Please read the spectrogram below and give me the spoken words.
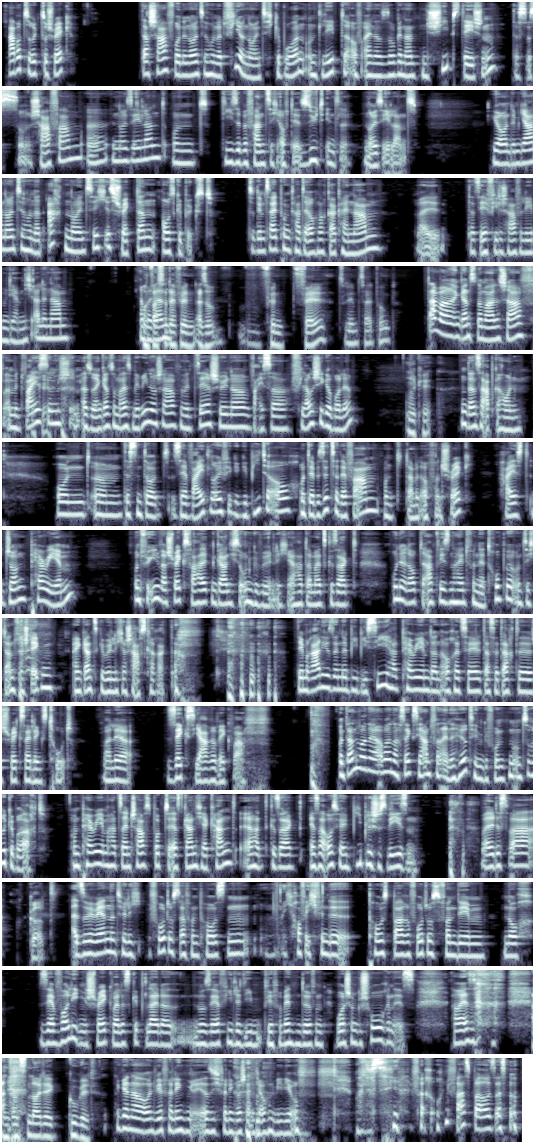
Aber zurück zu Shrek. Das Schaf wurde 1994 geboren und lebte auf einer sogenannten Sheep Station. Das ist so eine Schaffarm äh, in Neuseeland und diese befand sich auf der Südinsel Neuseelands. Ja, und im Jahr 1998 ist Shrek dann ausgebüxt. Zu dem Zeitpunkt hatte er auch noch gar keinen Namen, weil da sehr viele Schafe leben, die haben nicht alle Namen. Und was dann, hat er für ein, also für ein Fell zu dem Zeitpunkt? Da war ein ganz normales Schaf mit weißem, Sch- also ein ganz normales Merino-Schaf mit sehr schöner, weißer, flauschiger Wolle. Okay. Und dann ist er abgehauen. Und ähm, das sind dort sehr weitläufige Gebiete auch. Und der Besitzer der Farm und damit auch von Shrek heißt John Perriam. Und für ihn war Shreks Verhalten gar nicht so ungewöhnlich. Er hat damals gesagt, unerlaubte Abwesenheit von der Truppe und sich dann verstecken, ein ganz gewöhnlicher Schafscharakter. Dem Radiosender BBC hat Perriam dann auch erzählt, dass er dachte, Shrek sei längst tot, weil er sechs Jahre weg war. Und dann wurde er aber nach sechs Jahren von einer Hirtin gefunden und zurückgebracht. Und Perriam hat seinen Schafsbock zuerst gar nicht erkannt. Er hat gesagt, er sah aus wie ein biblisches Wesen. Weil das war. Oh Gott. Also wir werden natürlich Fotos davon posten. Ich hoffe, ich finde postbare Fotos von dem noch sehr wolligen Shrek, weil es gibt leider nur sehr viele, die wir verwenden dürfen, wo er schon geschoren ist. Aber er ist Ansonsten Leute googelt. Genau, und wir verlinken, also ich verlinke wahrscheinlich auch ein Video. Und das sieht einfach unfassbar aus. Also,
